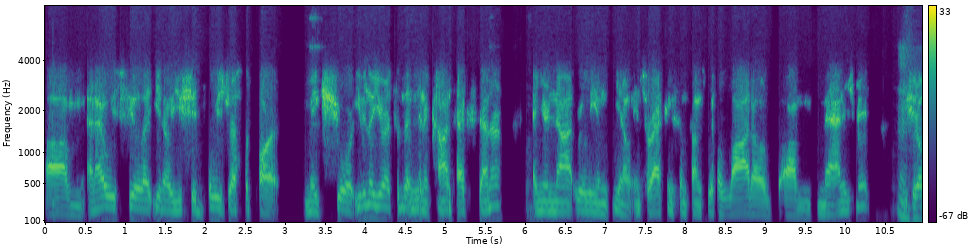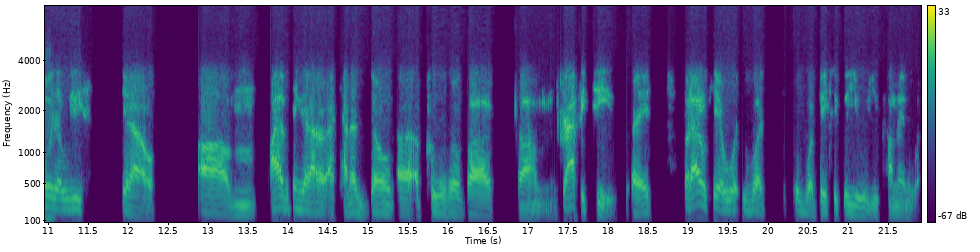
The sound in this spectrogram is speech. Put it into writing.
Um, and I always feel that you know you should always dress the part make sure, even though you're sometimes in a contact center and you're not really, in, you know, interacting sometimes with a lot of um, management, mm-hmm. you should mm-hmm. always at least, you know, um, I have a thing that I, I kind of don't uh, approve of uh, um, graphic tees, right? But I don't care what what what basically you you come in with,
